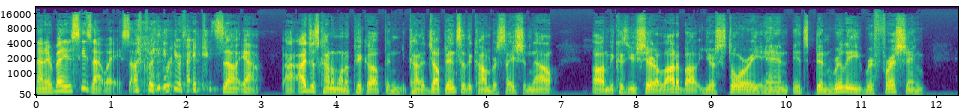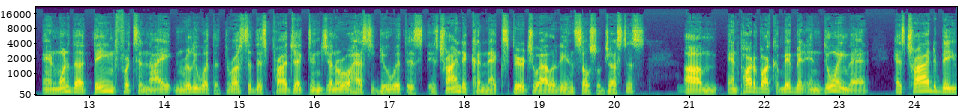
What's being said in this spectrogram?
not everybody sees that way. So right. So yeah. I just kind of want to pick up and kind of jump into the conversation now um, because you've shared a lot about your story and it's been really refreshing. And one of the themes for tonight, and really what the thrust of this project in general has to do with, is is trying to connect spirituality and social justice. Um, and part of our commitment in doing that has tried to be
